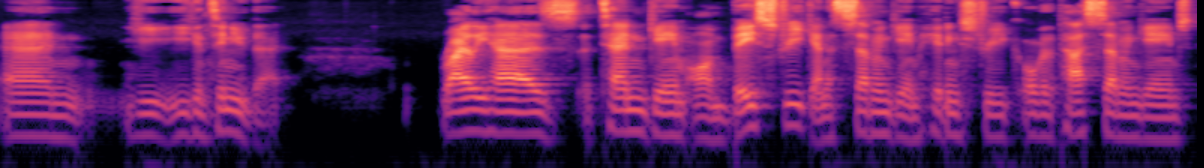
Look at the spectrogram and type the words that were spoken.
and he he continued that. Riley has a 10 game on base streak and a seven game hitting streak. Over the past seven games,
